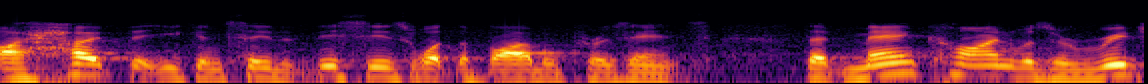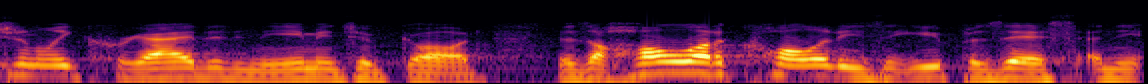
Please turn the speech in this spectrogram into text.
I, hope that you can see that this is what the Bible presents. That mankind was originally created in the image of God. There's a whole lot of qualities that you possess, and the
